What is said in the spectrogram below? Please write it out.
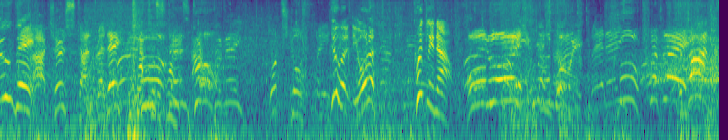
Move it! Archers, stand ready! Captured point. After me! What's your space? You heard the order! Quickly now! Form line! Move swiftly! Advance!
